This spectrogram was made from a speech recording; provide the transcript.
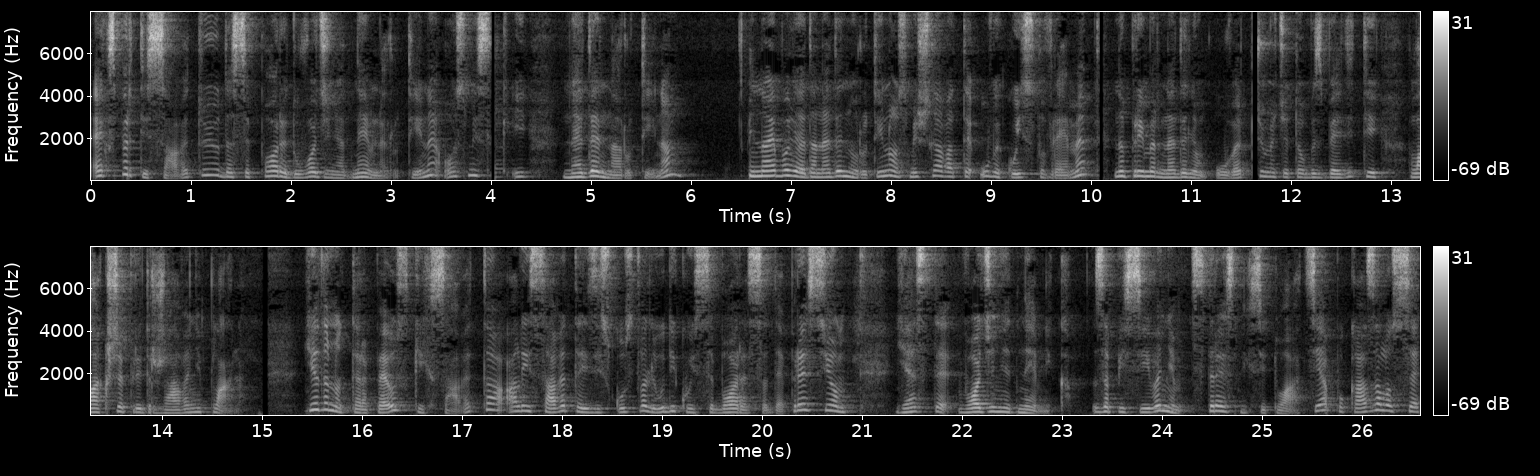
Eksperti savetuju da se pored uvođenja dnevne rutine osmisla i nedeljna rutina, I najbolje je da nedeljnu rutinu osmišljavate uvek u isto vreme, na primer nedeljom uveč, čime ćete obezbediti lakše pridržavanje plana. Jedan od terapeutskih saveta, ali i saveta iz iskustva ljudi koji se bore sa depresijom, jeste vođenje dnevnika. Zapisivanjem stresnih situacija pokazalo se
